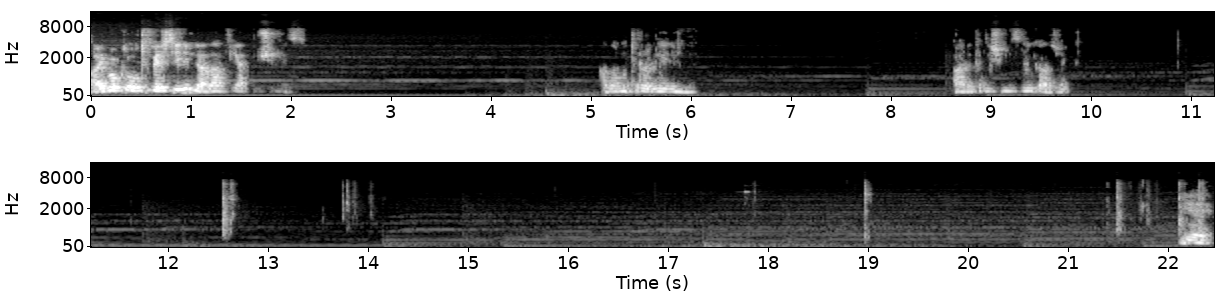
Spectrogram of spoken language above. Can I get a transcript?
Aybox'ta 35 değilim de adam fiyat düşürmesin. Adamı trolleyelim mi? Arkadaşımız link alacak. Ye.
